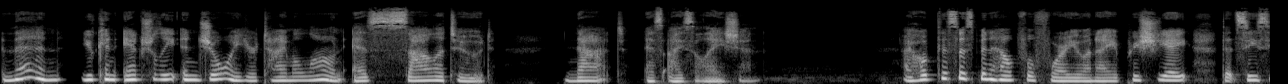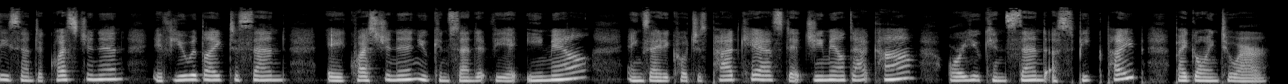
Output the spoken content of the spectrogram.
And then you can actually enjoy your time alone as solitude, not as isolation. I hope this has been helpful for you and I appreciate that Cece sent a question in. If you would like to send a question in, you can send it via email, anxietycoachespodcast at gmail.com, or you can send a speak pipe by going to our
